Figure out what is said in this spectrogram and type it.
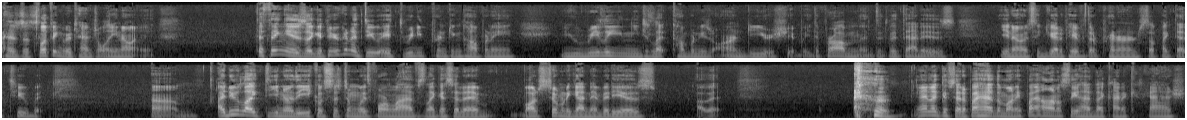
has a slipping potential. You know, the thing is, like, if you're gonna do a 3D printing company, you really need to let companies R and D your shit. But the problem with that is, you know, it's like you got to pay for their printer and stuff like that too. But um, I do like you know the ecosystem with Formlabs. Like I said, I've watched so many goddamn videos of it. and like I said, if I had the money, if I honestly had that kind of cash,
